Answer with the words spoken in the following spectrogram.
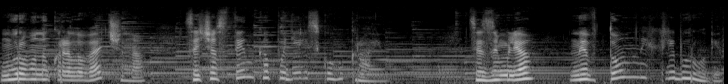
Муровано-Криловеччина це частинка Подільського краю. Це земля невтомних хліборобів,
